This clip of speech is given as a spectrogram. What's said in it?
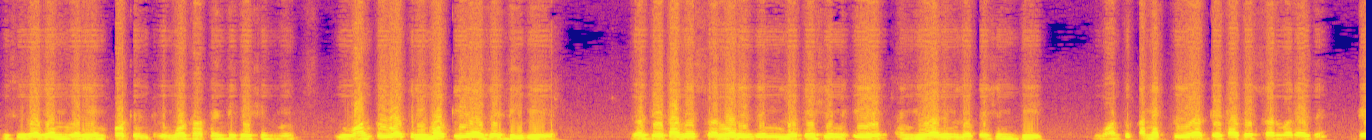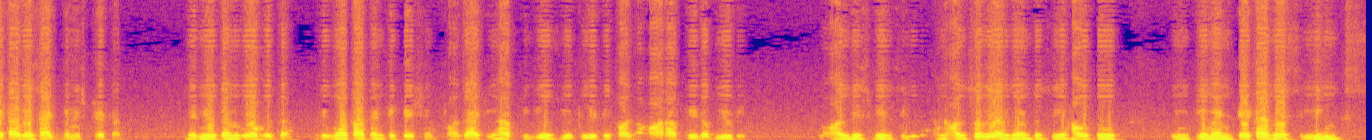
This is again very important. Remote authentication means you want to work remotely as a DBA. Your database server is in location A and you are in location B you want to connect to your database server as a database administrator then you can go with the remote authentication. For that you have to use utility called ORAPWD all this we'll see. And also we are going to see how to implement database links.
